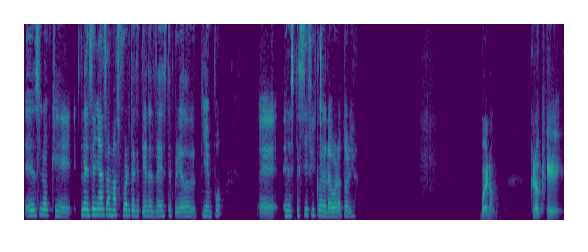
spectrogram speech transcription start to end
es lo que la enseñanza más fuerte que tienes de este periodo de tiempo eh, en específico de laboratorio? Bueno, creo que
